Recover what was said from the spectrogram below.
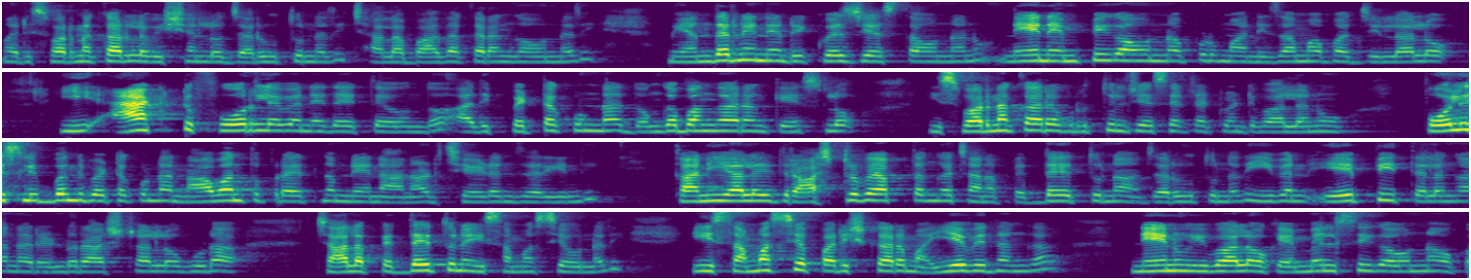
మరి స్వర్ణకారుల విషయంలో జరుగుతున్నది చాలా బాధాకరంగా ఉన్నది. మీ అందరినీ నేను రిక్వెస్ట్ చేస్తూ ఉన్నాను. నేను ఎంపీగా ఉన్నప్పుడు మా నిజామాబాద్ జిల్లాలో ఈ యాక్ట్ ఫోర్ లెవెన్ ఏదైతే ఉందో అది పెట్టకుండా దొంగ బంగారం కేసులో ఈ స్వర్ణకార వృత్తులు చేసేటటువంటి వాళ్ళను పోలీసులు ఇబ్బంది పెట్టకుండా నా వంతు ప్రయత్నం నేను ఆనాడు చేయడం జరిగింది. కానీ ఇవాళ ఇది రాష్ట్ర వ్యాప్తంగా చాలా పెద్ద ఎత్తున జరుగుతున్నది. ఈవెన్ ఏపీ తెలంగాణ రెండు రాష్ట్రాల్లో కూడా చాలా పెద్ద ఎత్తున ఈ సమస్య ఉన్నది. ఈ సమస్య పరిష్కారం అయ్యే విధంగా నేను ఇవాళ ఒక ఎమ్మెల్సీగా ఉన్న ఒక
